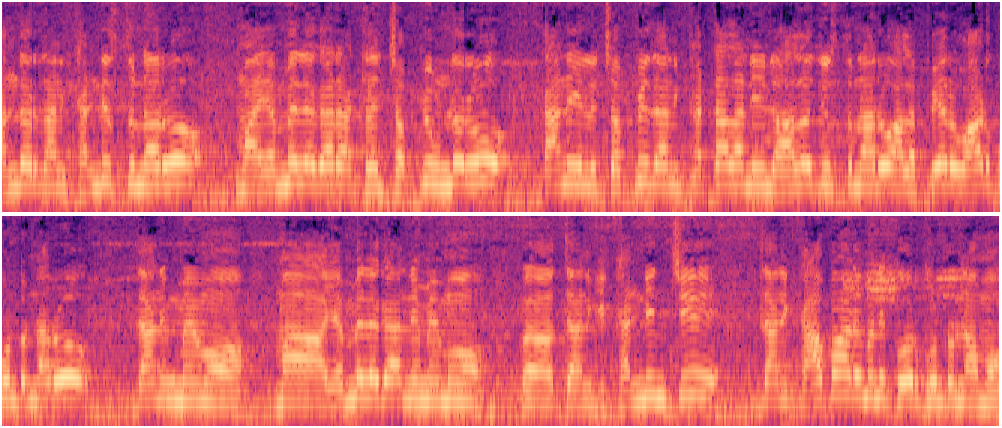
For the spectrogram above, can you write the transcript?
అందరు దాన్ని ఖండిస్తున్నారు. మా ఎమ్మెల్యే గారు అట్లా చెప్పి ఉండరు. కానీ వీళ్ళు చెప్పి దానికి కట్టాలని వీళ్ళు ఆలోచిస్తున్నారు. వాళ్ళ పేరు వాడుకుంటున్నారు. దానికి మేము మా ఎమ్మెల్యే గారిని మేము దానికి ఖండించి దాన్ని కాపాడమని కోరుకుంటున్నాము.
